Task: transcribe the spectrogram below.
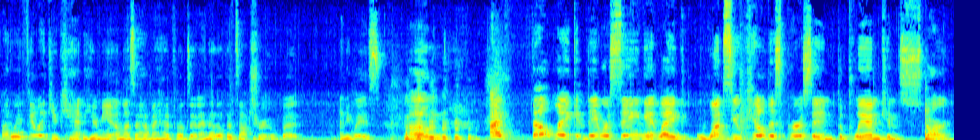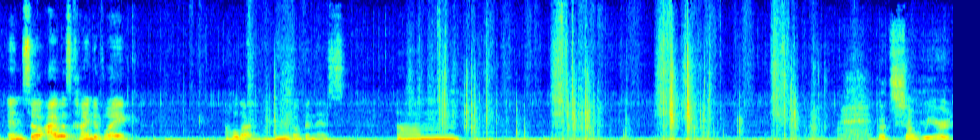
why do I feel like you can't hear me unless I have my headphones in? I know that that's not true, but anyways, um, I felt like they were saying it like once you kill this person, the plan can start, and so I was kind of like, hold on, let me open this. Um, That's so weird.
